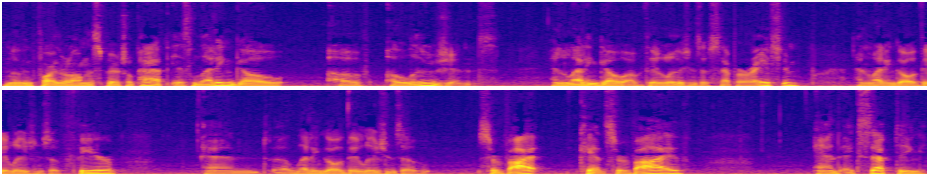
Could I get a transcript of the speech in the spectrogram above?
moving farther along the spiritual path is letting go of illusions and letting go of the illusions of separation and letting go of the illusions of fear and uh, letting go of the illusions of survive can't survive and accepting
